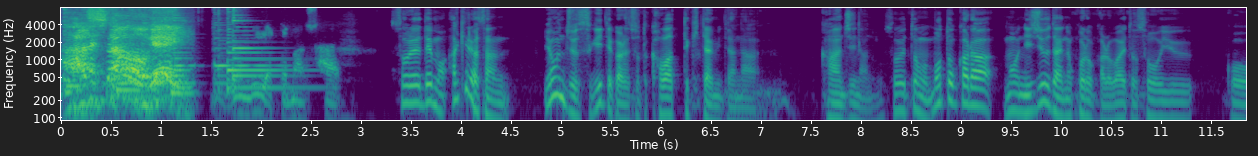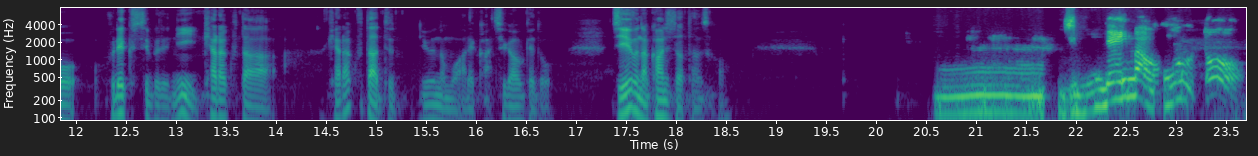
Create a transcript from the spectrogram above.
明日もゲイってます。はい。それでも、アキラさん、40過ぎてからちょっと変わってきたみたいな感じなの？それとも元から、もう20代の頃から割とそういう、こう、フレキシブルにキャラクター、キャラクターっていうのもあれか違うけど、自由な感じだったんですか？うーん自分で今思うと、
